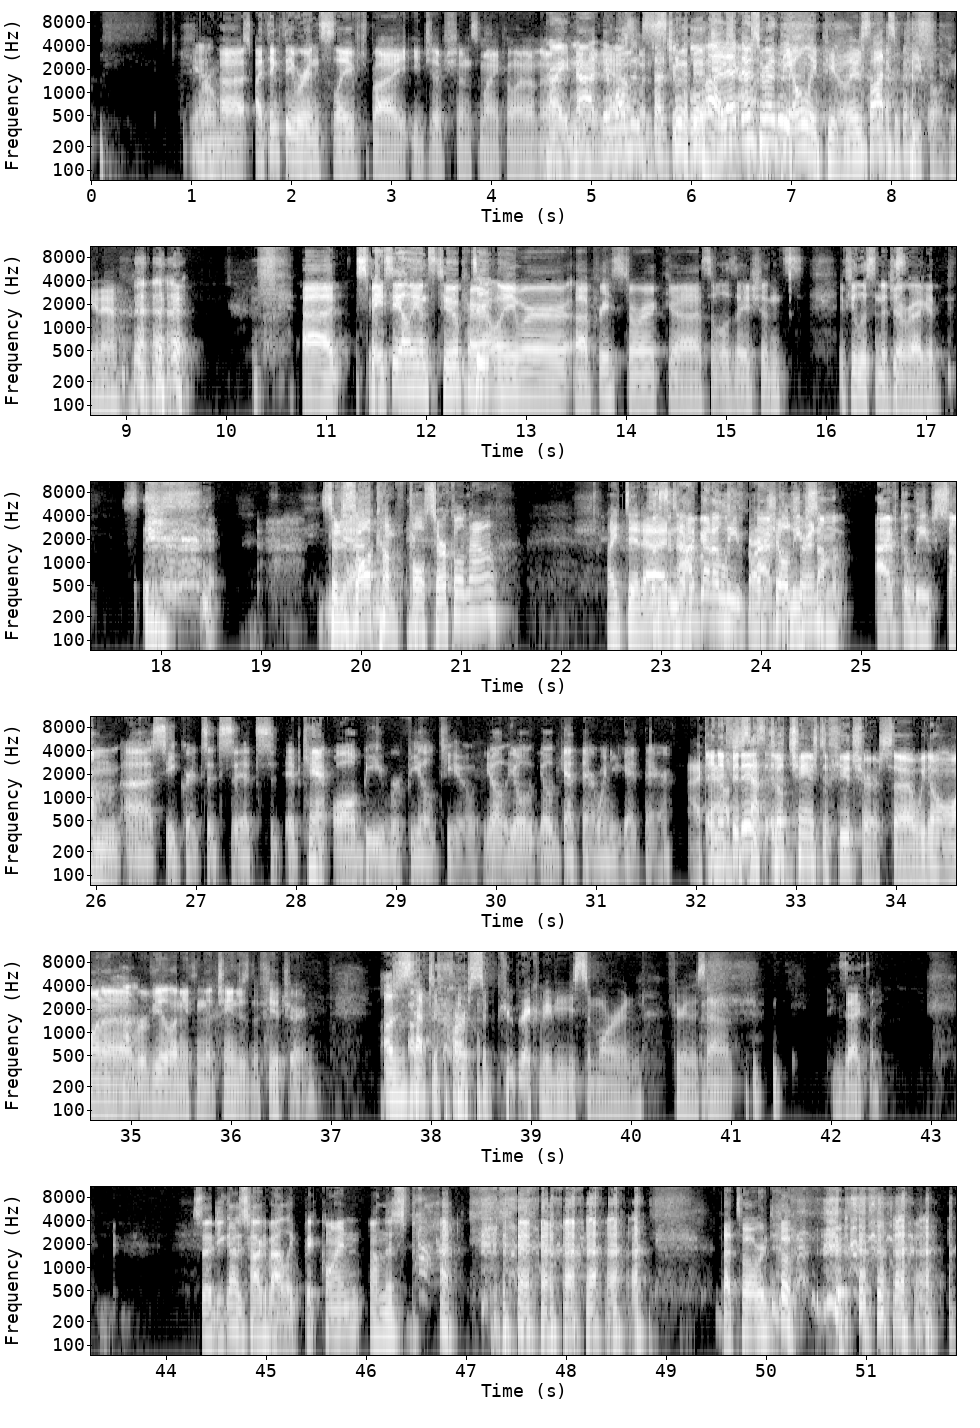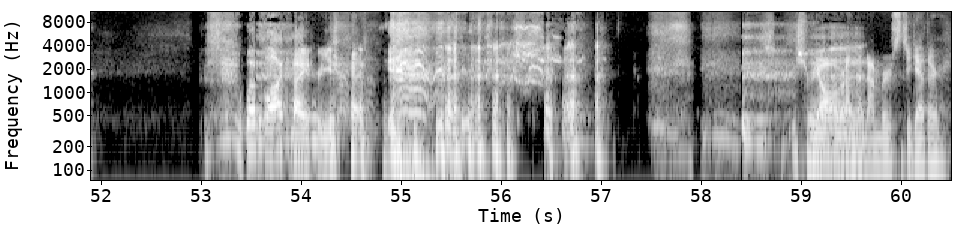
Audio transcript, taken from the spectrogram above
yeah, uh, I think they were enslaved by Egyptians, Michael. I don't know. Right, not it wasn't was... such a cool. oh, that, those weren't the only people. There's lots of people, you know. uh, space aliens too. Apparently, Did... were uh, prehistoric uh, civilizations. If you listen to Joe Rogan. so does yeah. it all come full circle now? Like, did uh, listen? I've got to leave. I have children... to leave some of I have to leave some uh, secrets. It's it's it can't all be revealed to you. You'll you'll you'll get there when you get there. Okay, and if it is, to... it'll change the future. So we don't want to uh-huh. reveal anything that changes the future. I'll just have to parse some Kubrick movies some more and figure this out. exactly. So, do you guys talk about like Bitcoin on this spot? That's what we're doing. what block height are you at? Should we all run the numbers together?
